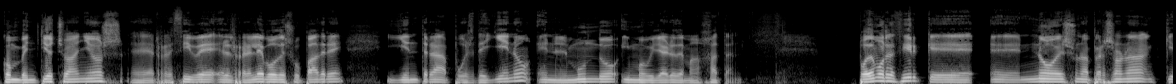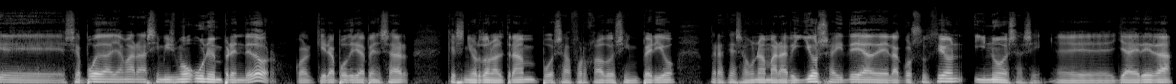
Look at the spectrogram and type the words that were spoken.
con 28 años, eh, recibe el relevo de su padre y entra pues de lleno en el mundo inmobiliario de Manhattan podemos decir que eh, no es una persona que se pueda llamar a sí mismo un emprendedor. Cualquiera podría pensar que el señor Donald Trump pues ha forjado ese imperio gracias a una maravillosa idea de la construcción y no es así. Eh, ya hereda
